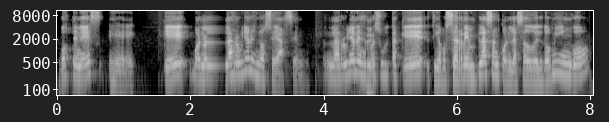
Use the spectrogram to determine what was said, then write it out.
Vos tenés eh, que, bueno, las reuniones no se hacen. Las reuniones resulta que, digamos, se reemplazan con el asado del domingo,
